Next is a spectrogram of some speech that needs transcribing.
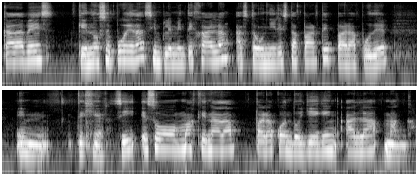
Cada vez que no se pueda, simplemente jalan hasta unir esta parte para poder em, tejer, ¿sí? Eso más que nada para cuando lleguen a la manga.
